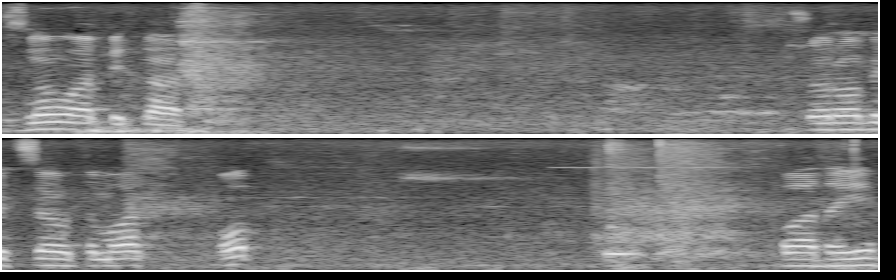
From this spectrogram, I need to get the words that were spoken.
Знову А15. Що робиться автомат? Оп. Падає.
